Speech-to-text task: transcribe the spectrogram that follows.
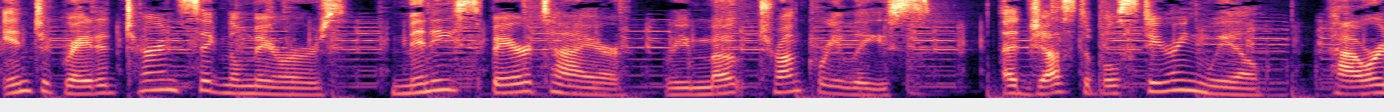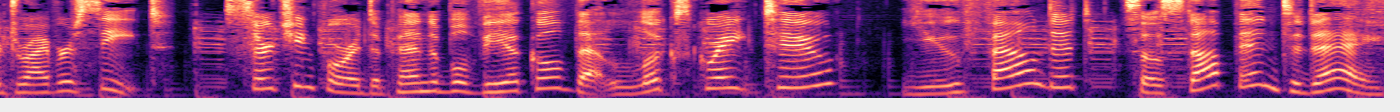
integrated turn signal mirrors, mini spare tire, remote trunk release, adjustable steering wheel, power driver seat. Searching for a dependable vehicle that looks great too? You found it, so stop in today.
